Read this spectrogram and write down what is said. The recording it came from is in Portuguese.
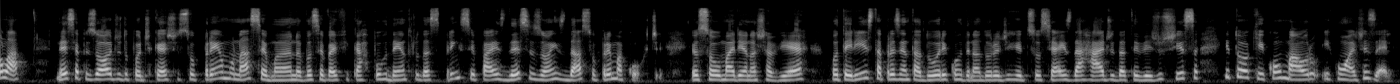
Olá! Nesse episódio do podcast Supremo na Semana, você vai ficar por dentro das principais decisões da Suprema Corte. Eu sou Mariana Xavier, roteirista, apresentadora e coordenadora de redes sociais da Rádio e da TV Justiça, e estou aqui com o Mauro e com a Gisele.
